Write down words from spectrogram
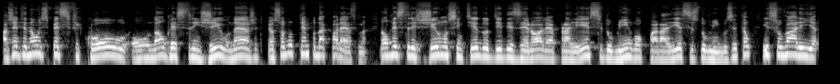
A gente não especificou ou não restringiu, né? A gente pensou no tempo da quaresma. Não restringiu no sentido de dizer, olha, para esse domingo ou para esses domingos. Então, isso varia.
